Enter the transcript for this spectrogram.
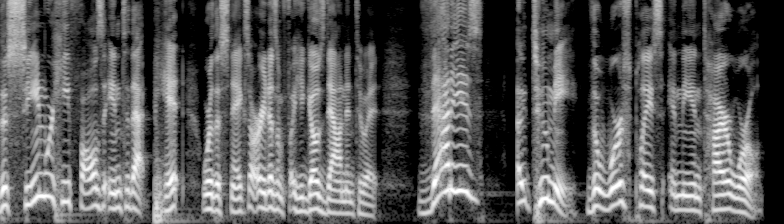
The scene where he falls into that pit where the snakes are, or he doesn't, he goes down into it. That is, uh, to me, the worst place in the entire world.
